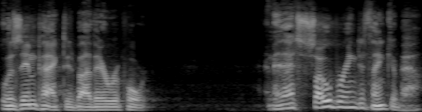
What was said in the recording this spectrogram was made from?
was impacted by their report. I mean, that's sobering to think about.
